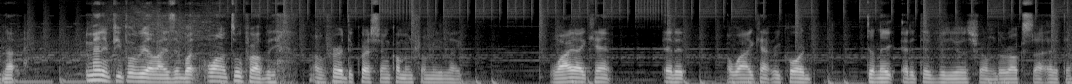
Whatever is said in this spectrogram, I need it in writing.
not many people realize it, but one or two probably. I've heard the question coming from me like, why I can't edit or why I can't record to make edited videos from the Rockstar editor.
